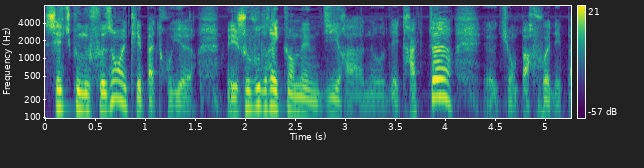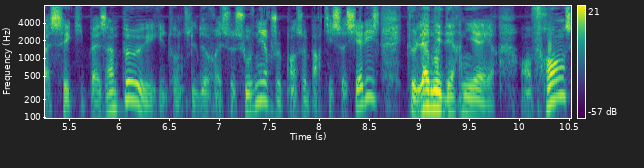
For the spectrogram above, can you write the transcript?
C'est ce que nous faisons avec les patrouilleurs. Mais je voudrais quand même dire à nos détracteurs, euh, qui ont parfois des passés qui pèsent un peu et dont ils devraient se souvenir, je pense au Parti socialiste, que l'année dernière, en France,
